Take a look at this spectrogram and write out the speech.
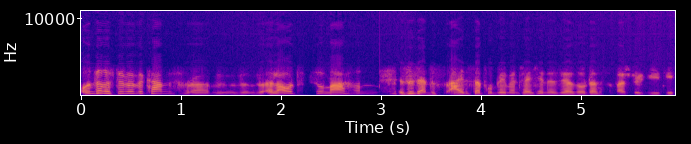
unsere Stimme bekannt äh, laut zu machen. Es ist ja das eines der Probleme in Tschechien ist ja so, dass zum Beispiel die, die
